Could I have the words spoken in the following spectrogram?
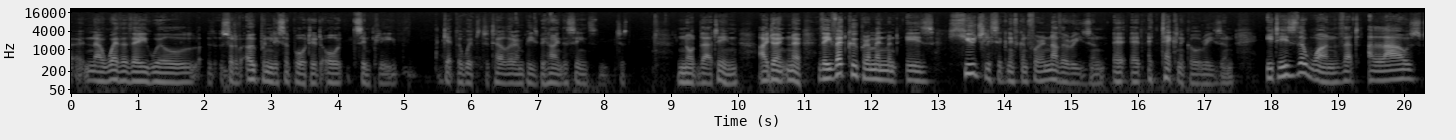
uh, now whether they will sort of openly support it or simply get the whips to tell their MPs behind the scenes, just nod that in, I don't know. The Yvette Cooper amendment is hugely significant for another reason, a, a, a technical reason. It is the one that allows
